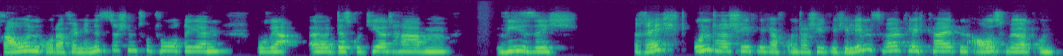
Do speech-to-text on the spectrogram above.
Frauen- oder feministischen Tutorien, wo wir äh, diskutiert haben, wie sich Recht unterschiedlich auf unterschiedliche Lebenswirklichkeiten auswirkt und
